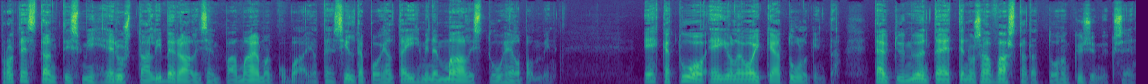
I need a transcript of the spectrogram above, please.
Protestantismi edustaa liberaalisempaa maailmankuvaa, joten siltä pohjalta ihminen maalistuu helpommin. Ehkä tuo ei ole oikea tulkinta. Täytyy myöntää, etten osaa vastata tuohon kysymykseen.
